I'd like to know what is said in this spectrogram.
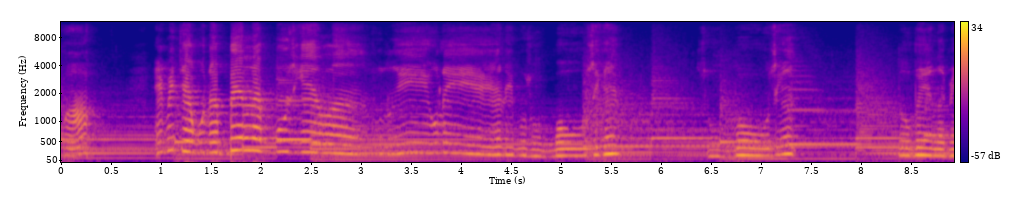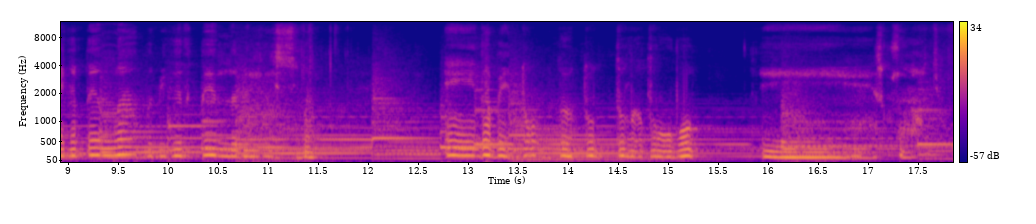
qua e mettiamo una bella musica. Olè, olè, musica dov'è la mia cartella? La mia cartella bellissima e vabbè non, non, non la trovo e scusa un attimo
